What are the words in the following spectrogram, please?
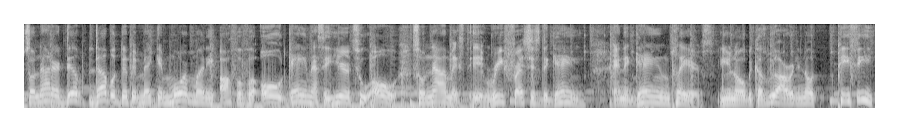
so now they're dip, double dipping, making more money off of an old game that's a year two old. So now it makes it refreshes the game and the game players, you know, because we already know PC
